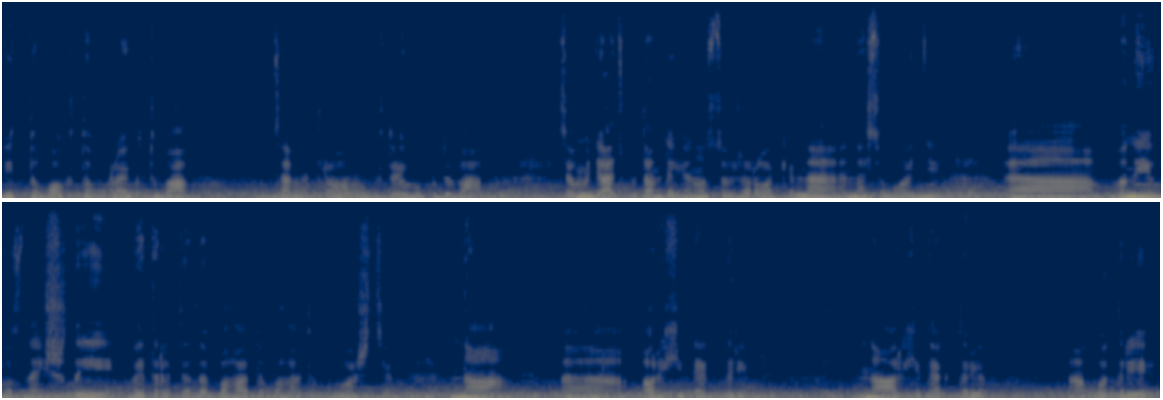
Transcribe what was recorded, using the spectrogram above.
від того, хто проєктував це метро, хто його будував. Цьому дядьку там 90 вже років на, на сьогодні. Е, вони його знайшли, витратили багато-багато коштів на е, архітекторів, на архітекторів, е, котрі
